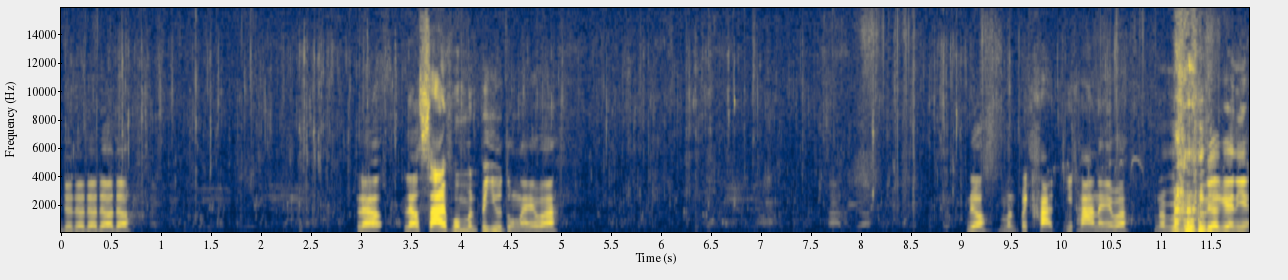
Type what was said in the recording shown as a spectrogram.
เดี๋ยวเดี๋ยวเดี๋ยวเดี๋ยวแล้วแล้วสายผมมันไปอยู่ตรงไหนวะขาดอีกเหรอเดี๋ยวมันไปขาดอีท่าไหนวะ มันมันเหลือแค่นี้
